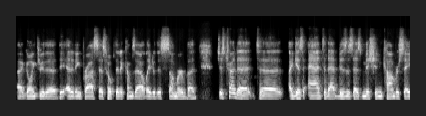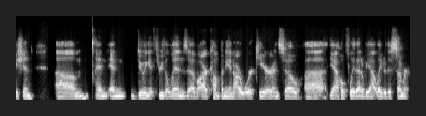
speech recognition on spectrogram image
uh, going through the the editing process. Hope that it comes out later this summer. But just trying to to I guess add to that business as mission conversation, um, and and doing it through the lens of our company and our work here. And so uh, yeah, hopefully that'll be out later this summer.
